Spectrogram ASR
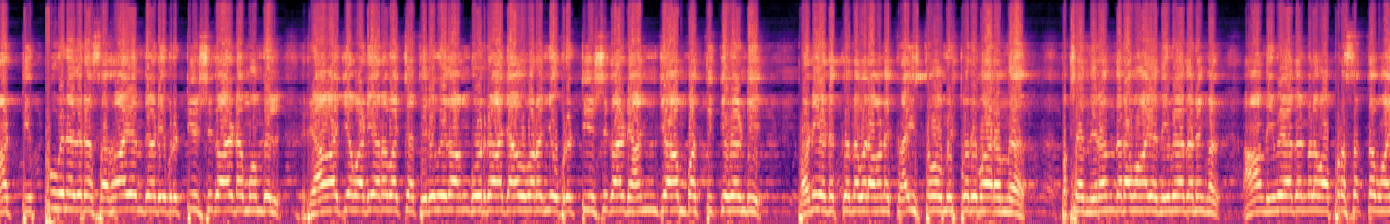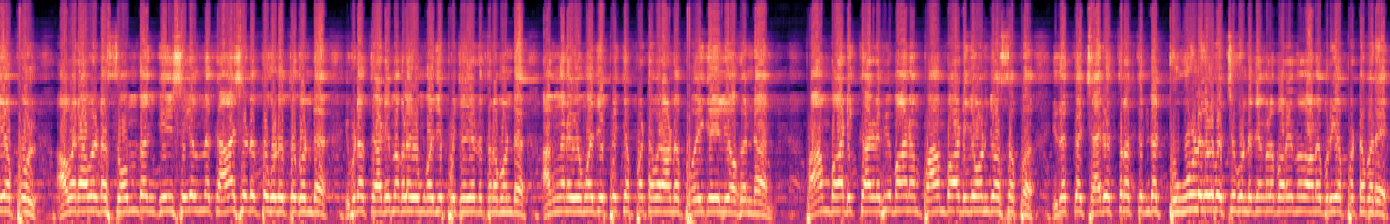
ആ ടിപ്പുവിനെതിരെ സഹായം തേടി ബ്രിട്ടീഷുകാരുടെ മുമ്പിൽ രാജ്യം അടിയറ വെച്ച തിരുവിതാംകൂർ രാജാവ് പറഞ്ഞു ബ്രിട്ടീഷുകാരുടെ അഞ്ചാം പത്തിക്ക് വേണ്ടി പണിയെടുക്കുന്നവരാണ് ക്രൈസ്തവ മിഷണറിമാരെന്ന്. പക്ഷെ നിരന്തരമായ നിവേദനങ്ങൾ ആ നിവേദനങ്ങളും അപ്രസക്തമായപ്പോൾ അവരവരുടെ സ്വന്തം കീശയിൽ നിന്ന് കാശെടുത്തു കൊടുത്തുകൊണ്ട് ഇവിടുത്തെ അടിമകളെ വിമോചിപ്പിച്ച ചരിത്രമുണ്ട്. അങ്ങനെ വിമോചിപ്പിക്കപ്പെട്ടവരാണ് പൊയ്കയിൽ യോഹന്നാൻ. പാമ്പാടിക്കാരുടെ അഭിമാനം പാമ്പാടി ജോൺ ജോസഫ്. ഇതൊക്കെ ചരിത്രത്തിന്റെ ടൂളുകൾ വെച്ചുകൊണ്ട് ഞങ്ങൾ പറയുന്നതാണ് പ്രിയപ്പെട്ടവരെ.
